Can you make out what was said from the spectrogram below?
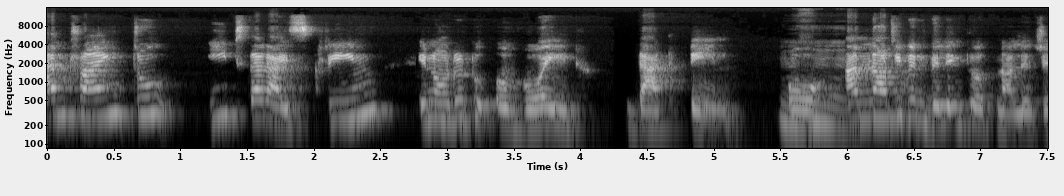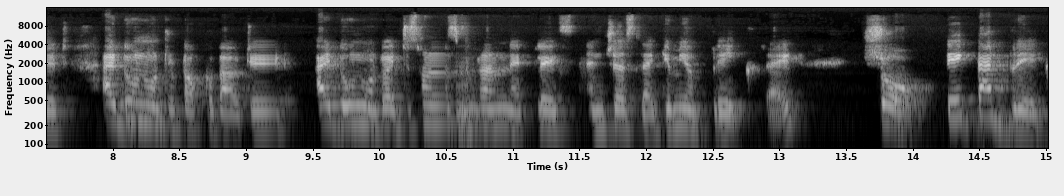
am trying to eat that ice cream in order to avoid that pain mm-hmm. or i'm not even willing to acknowledge it i don't want to talk about it i don't want to i just want to sit on netflix and just like give me a break right sure, take that break.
